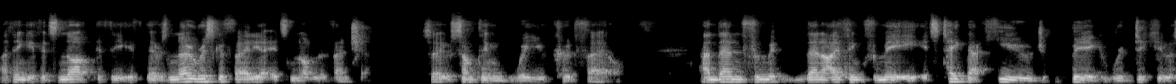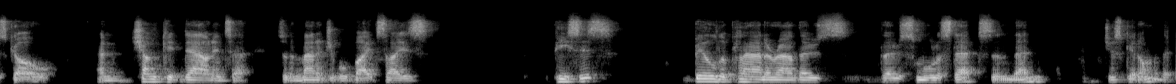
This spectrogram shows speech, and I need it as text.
I think if it's not, if the if there is no risk of failure, it's not an adventure. So something where you could fail. And then for me, then I think for me, it's take that huge, big, ridiculous goal and chunk it down into sort of manageable bite-size pieces. Build a plan around those those smaller steps, and then just get on with it.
